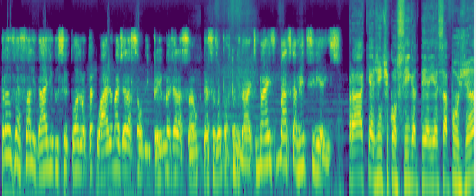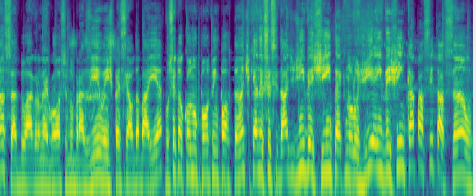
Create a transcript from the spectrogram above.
transversalidade do setor agropecuário na geração do emprego, na geração dessas oportunidades. Mas basicamente seria isso para que a gente consiga ter aí essa pujança do agronegócio no Brasil, em especial da Bahia, você tocou num ponto importante que é a necessidade de investir em tecnologia e investir em capacitação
